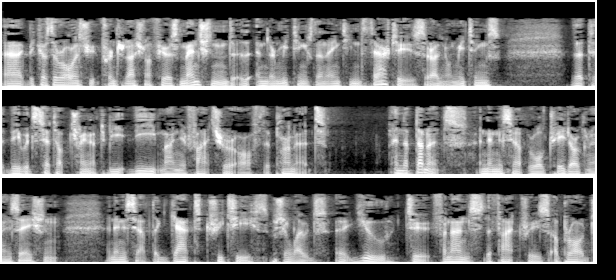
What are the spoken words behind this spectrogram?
Uh, because the Royal Institute for International Affairs mentioned in their meetings in the 1930s, their annual meetings, that they would set up China to be the manufacturer of the planet. And they've done it. And then they set up the World Trade Organization. And then they set up the GATT Treaty, which allowed uh, you to finance the factories abroad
